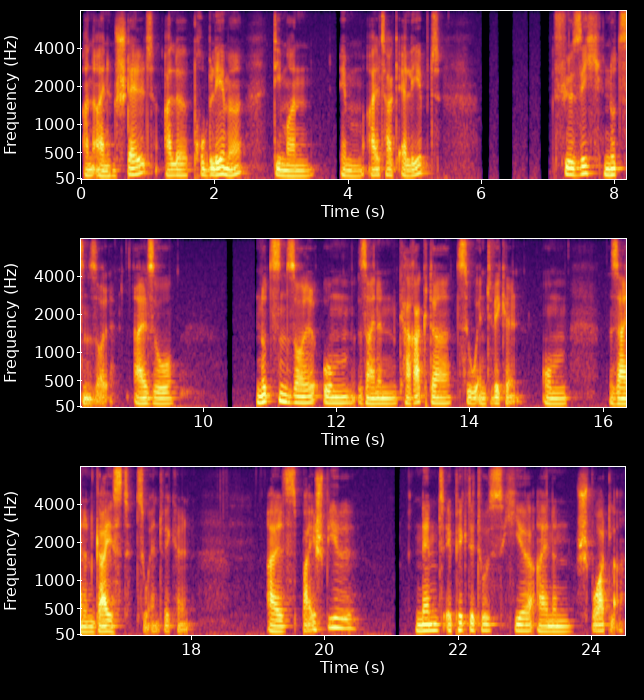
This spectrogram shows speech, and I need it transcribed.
an einen stellt, alle Probleme, die man im Alltag erlebt, für sich nutzen soll. Also nutzen soll, um seinen Charakter zu entwickeln, um seinen Geist zu entwickeln. Als Beispiel nennt Epiktetus hier einen Sportler,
